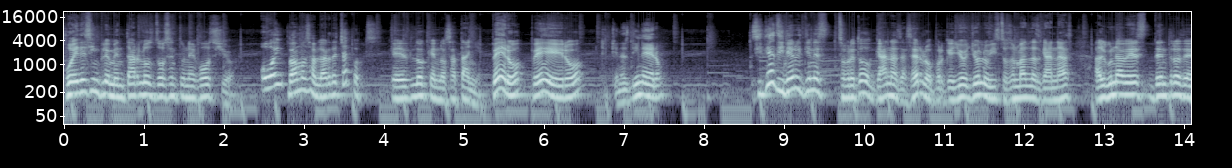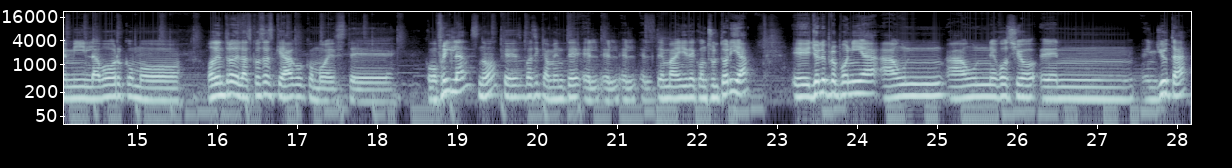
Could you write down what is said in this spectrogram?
puedes implementar los dos en tu negocio. Hoy vamos a hablar de chatbots, que es lo que nos atañe. Pero, pero, Si tienes dinero, si tienes dinero y tienes sobre todo ganas de hacerlo, porque yo, yo lo he visto, son más las ganas. Alguna vez dentro de mi labor como, o dentro de las cosas que hago como este, como freelance, ¿no? Que es básicamente el, el- el- el tema ahí de consultoría. Eh, yo le proponía a un, a un negocio en, en Utah,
